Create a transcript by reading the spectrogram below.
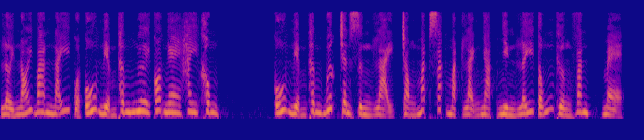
lời nói ban nãy của cố niệm thâm ngươi có nghe hay không? Cố niệm thâm bước chân dừng lại, trong mắt sắc mặt lạnh nhạt nhìn lấy Tống Thường Văn, mẹ,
